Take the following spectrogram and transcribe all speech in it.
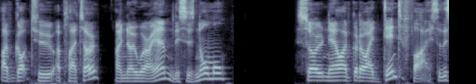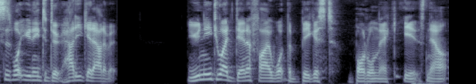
I've got to a plateau. I know where I am. This is normal. So now I've got to identify. So this is what you need to do. How do you get out of it? You need to identify what the biggest bottleneck is. Now,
